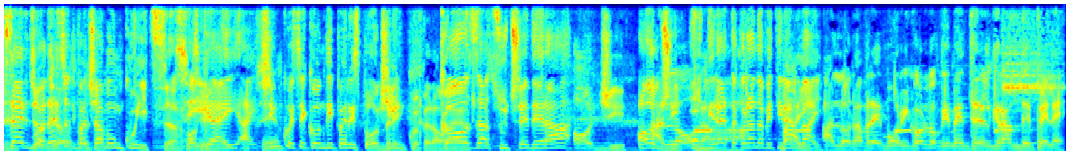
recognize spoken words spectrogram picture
Sergio, adesso ti facciamo un quiz, Sì, ok? Hai sì. 5 secondi per rispondere. Cinque però, eh. Cosa succederà oggi? Oggi, Allora- in diretta con Anna Pettinelli, vai. Allora, avremo un ricordo ovviamente del grande Pelé.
